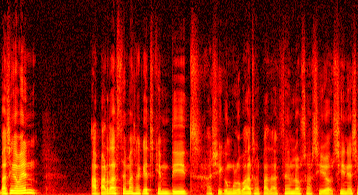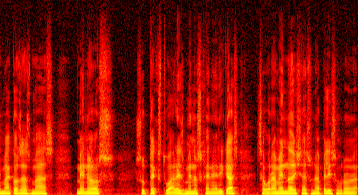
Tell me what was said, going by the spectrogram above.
Bàsicament, a part dels temes aquests que hem dit, així com globals, el patatxem, l'obsessió, si anéssim a coses més, menos subtextuales, menos genèriques, segurament no deixes una pel·li sobre una,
